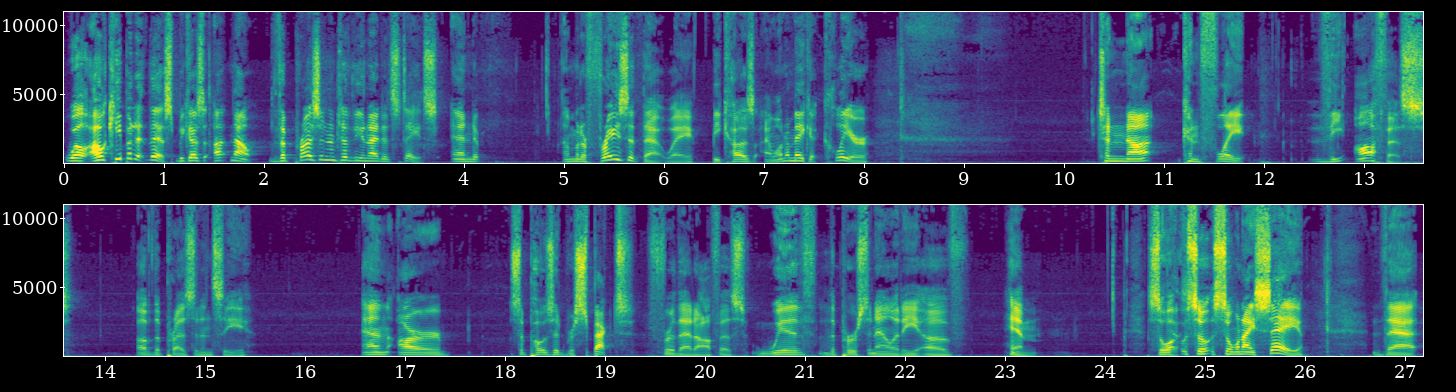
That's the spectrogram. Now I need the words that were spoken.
Well, I'll keep it at this because uh, now the president of the United States, and I'm going to phrase it that way because I want to make it clear to not conflate the office of the presidency and our supposed respect for that office with the personality of him. So so so when I say that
